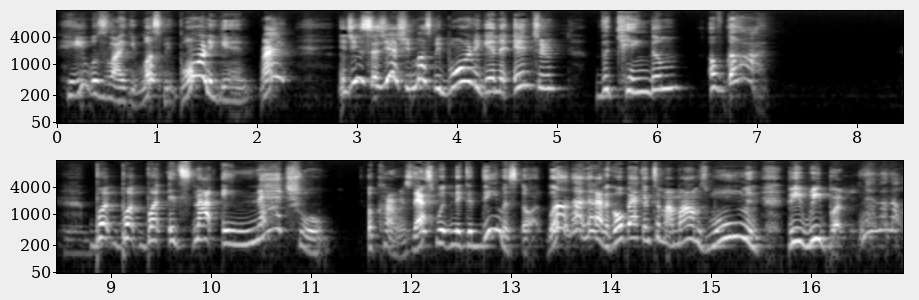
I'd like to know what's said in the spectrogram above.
he was like, You must be born again, right? And Jesus says, Yes, you must be born again to enter the kingdom of God. But but but it's not a natural occurrence. That's what Nicodemus thought. Well, now I gotta go back into my mom's womb and be rebirthed. No, no, no.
